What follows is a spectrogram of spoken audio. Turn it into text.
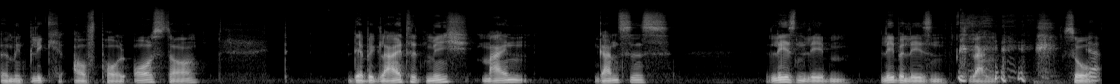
äh, mit Blick auf Paul Auster, der begleitet mich mein ganzes Lesenleben, Lebelesen lang. So. ja.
